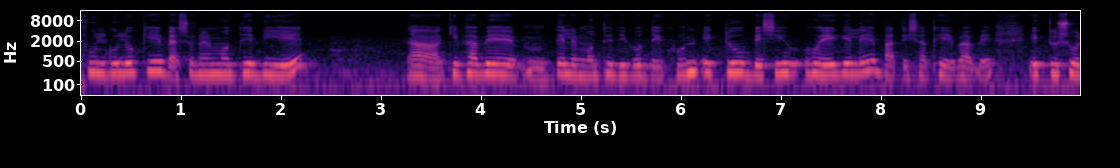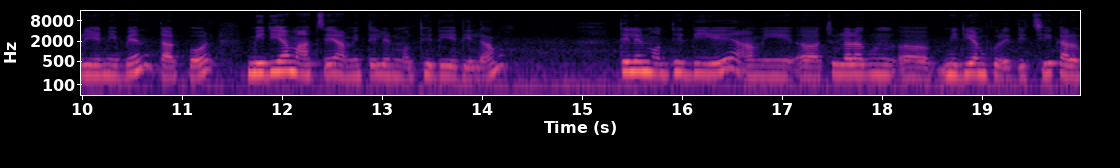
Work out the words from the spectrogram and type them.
ফুলগুলোকে বেসনের মধ্যে দিয়ে কীভাবে তেলের মধ্যে দিব দেখুন, একটু বেশি হয়ে গেলে বাটির সাথে এভাবে একটু সরিয়ে নেবেন। তারপর মিডিয়াম আঁচে আমি তেলের মধ্যে দিয়ে দিলাম। তেলের মধ্যে দিয়ে আমি চুলার আগুন মিডিয়াম করে দিচ্ছি, কারণ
